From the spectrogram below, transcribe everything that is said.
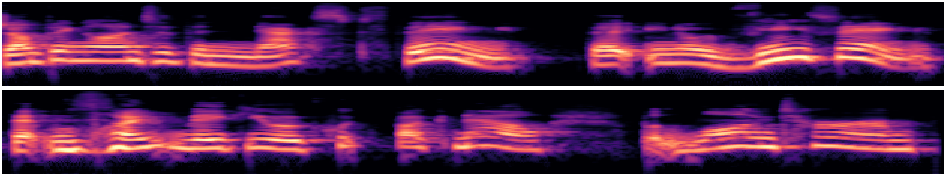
jumping on to the next thing that, you know, the thing that might make you a quick buck now, but long term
